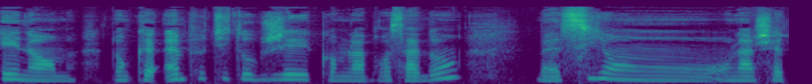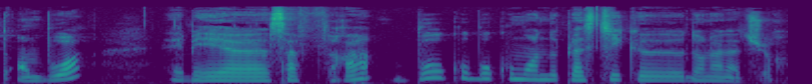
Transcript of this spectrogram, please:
énorme. Donc un petit objet comme la brosse à dents, bah, si on, l'achète en bois, eh bien, euh, ça fera beaucoup beaucoup moins de plastique euh, dans la nature.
